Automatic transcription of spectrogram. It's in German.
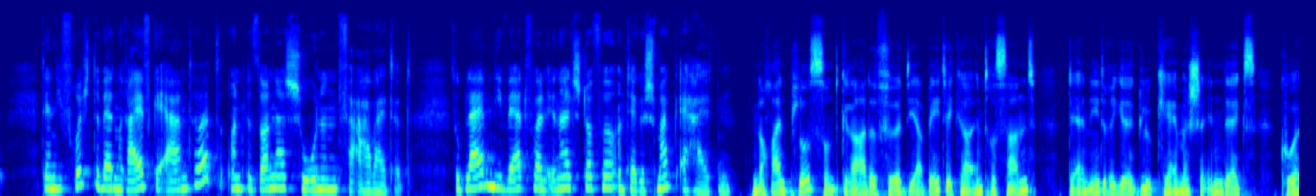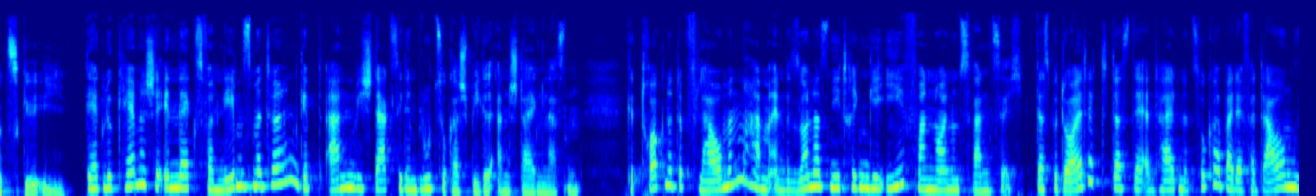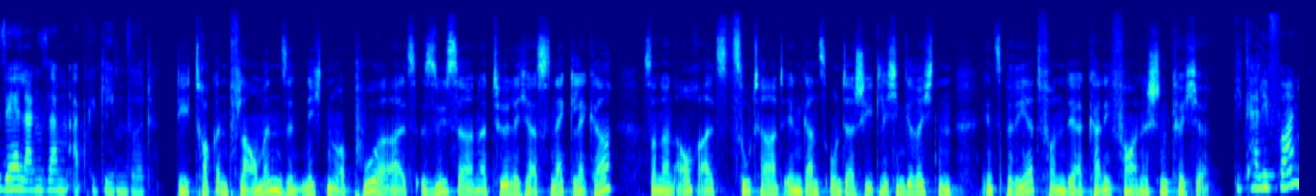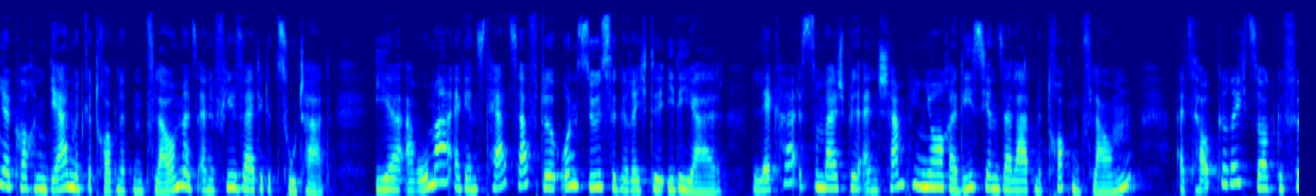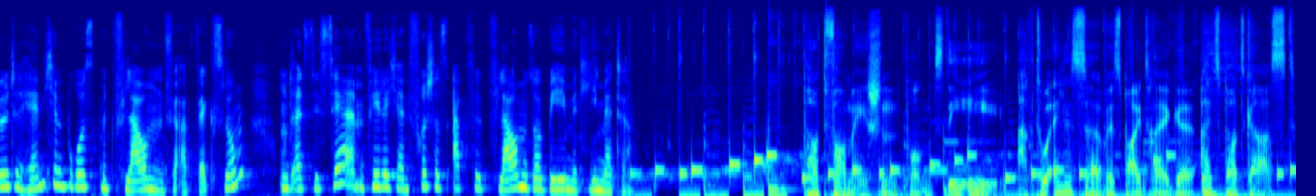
denn die Früchte werden reif geerntet und besonders schonend verarbeitet. So bleiben die wertvollen Inhaltsstoffe und der Geschmack erhalten. Noch ein Plus und gerade für Diabetiker interessant, der niedrige glykämische Index, kurz GI. Der glykämische Index von Lebensmitteln gibt an, wie stark sie den Blutzuckerspiegel ansteigen lassen. Getrocknete Pflaumen haben einen besonders niedrigen GI von 29. Das bedeutet, dass der enthaltene Zucker bei der Verdauung sehr langsam abgegeben wird. Die Trockenpflaumen sind nicht nur pur als süßer, natürlicher Snack lecker, sondern auch als Zutat in ganz unterschiedlichen Gerichten, inspiriert von der kalifornischen Küche. Die Kalifornier kochen gern mit getrockneten Pflaumen als eine vielseitige Zutat. Ihr Aroma ergänzt herzhafte und süße Gerichte ideal. Lecker ist zum Beispiel ein Champignon-Radieschensalat mit Trockenpflaumen. Als Hauptgericht sorgt gefüllte Hähnchenbrust mit Pflaumen für Abwechslung und als Dessert empfehle ich ein frisches Apfel-Pflaumensorbet mit Limette. Podformation.de Aktuelle Servicebeiträge als Podcast.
